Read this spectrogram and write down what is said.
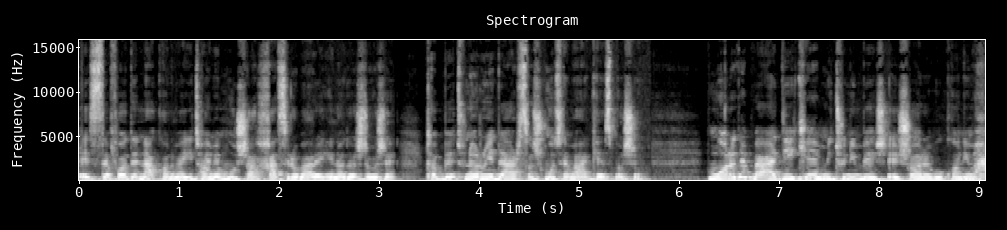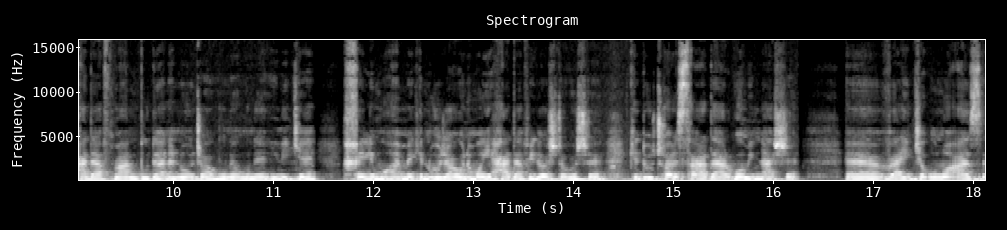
استفاده نکنه و یه تایم مشخصی رو برای اینا داشته باشه تا بتونه روی درساش متمرکز باشه. مورد بعدی که می‌تونیم بهش اشاره بکنیم هدفمند بودن نوجوانمونه. اینی که خیلی مهمه که نوجوان ما یه هدفی داشته باشه که دچار سردرگمی نشه. و اینکه اونو از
